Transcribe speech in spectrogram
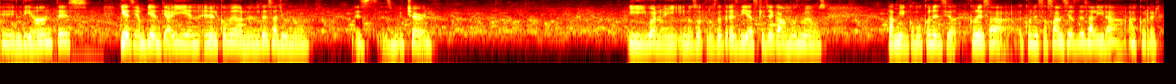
el día antes, y ese ambiente ahí en, en el comedor, en el desayuno, es, es muy chévere. Y bueno, y, nosotros de tres días que llegábamos nuevos, también como con, con, esa, con esas ansias de salir a, correr.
